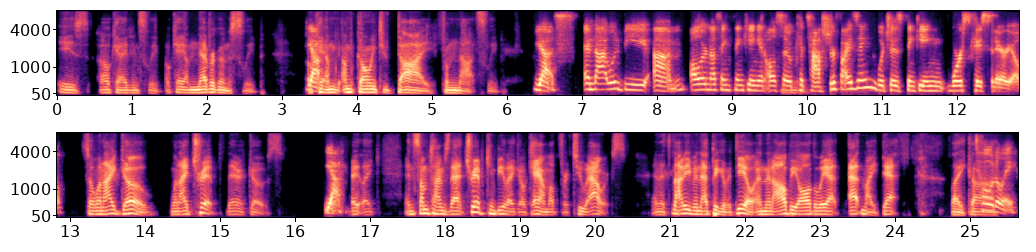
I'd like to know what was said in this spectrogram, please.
is okay. I didn't sleep. Okay, I'm never going to sleep. Okay, yeah. I'm I'm going to die from not sleeping. Yes. And that would be um, all or nothing thinking and also mm-hmm. catastrophizing, which is thinking worst case scenario. So when I go, when I trip, there it goes. Yeah. Right. Like, and sometimes that trip can be like, okay, I'm up for two hours and it's not even that big of a deal. And then I'll be all the way at, at my death. Like, uh, totally.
